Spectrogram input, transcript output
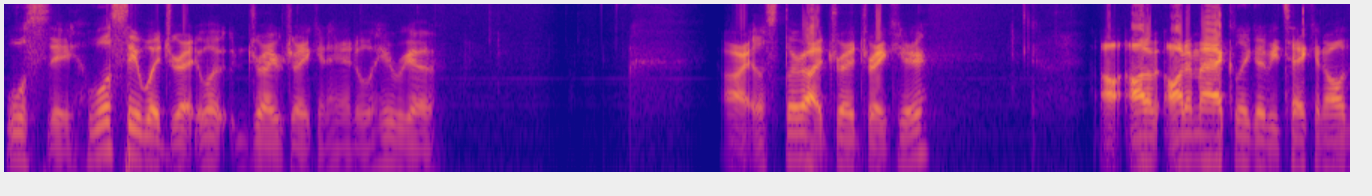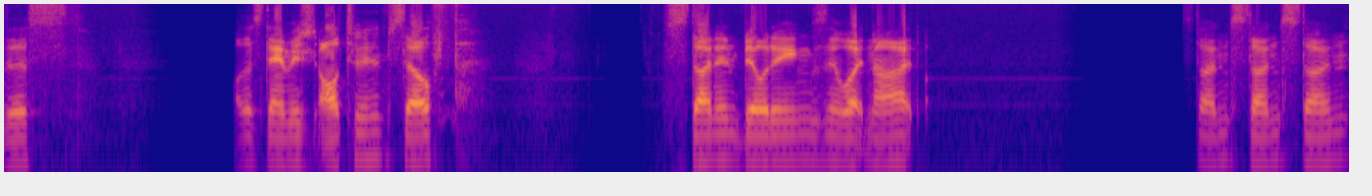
We'll see. We'll see what Drake, what Drake Drake can handle. Here we go. Alright, let's throw out Dread Drake here. auto automatically going to be taking all this, all this damage all to himself. Stunning buildings and whatnot. Stun, stun, stun.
